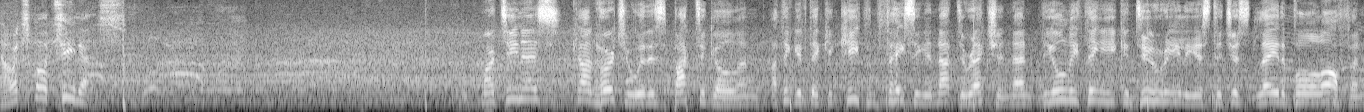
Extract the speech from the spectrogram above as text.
Now it's Martinez. Martinez can't hurt you with his back to goal, and I think if they can keep him facing in that direction, then the only thing he can do really is to just lay the ball off, and,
